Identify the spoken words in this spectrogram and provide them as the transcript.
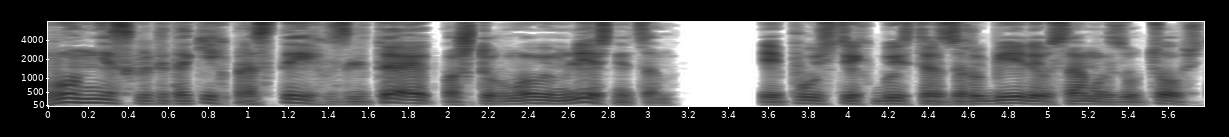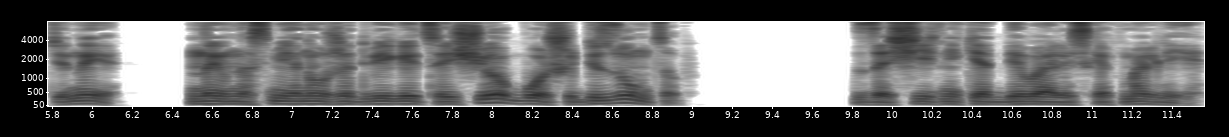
Вон несколько таких простых взлетают по штурмовым лестницам, и пусть их быстро зарубили у самых зубцов стены, но им на смену уже двигается еще больше безумцев. Защитники отбивались как могли.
